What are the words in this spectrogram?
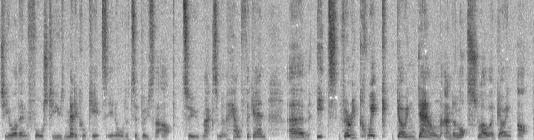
So you are then forced to use medical kits in order to boost that up to maximum health again. Um, it's very quick going down and a lot slower going up.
